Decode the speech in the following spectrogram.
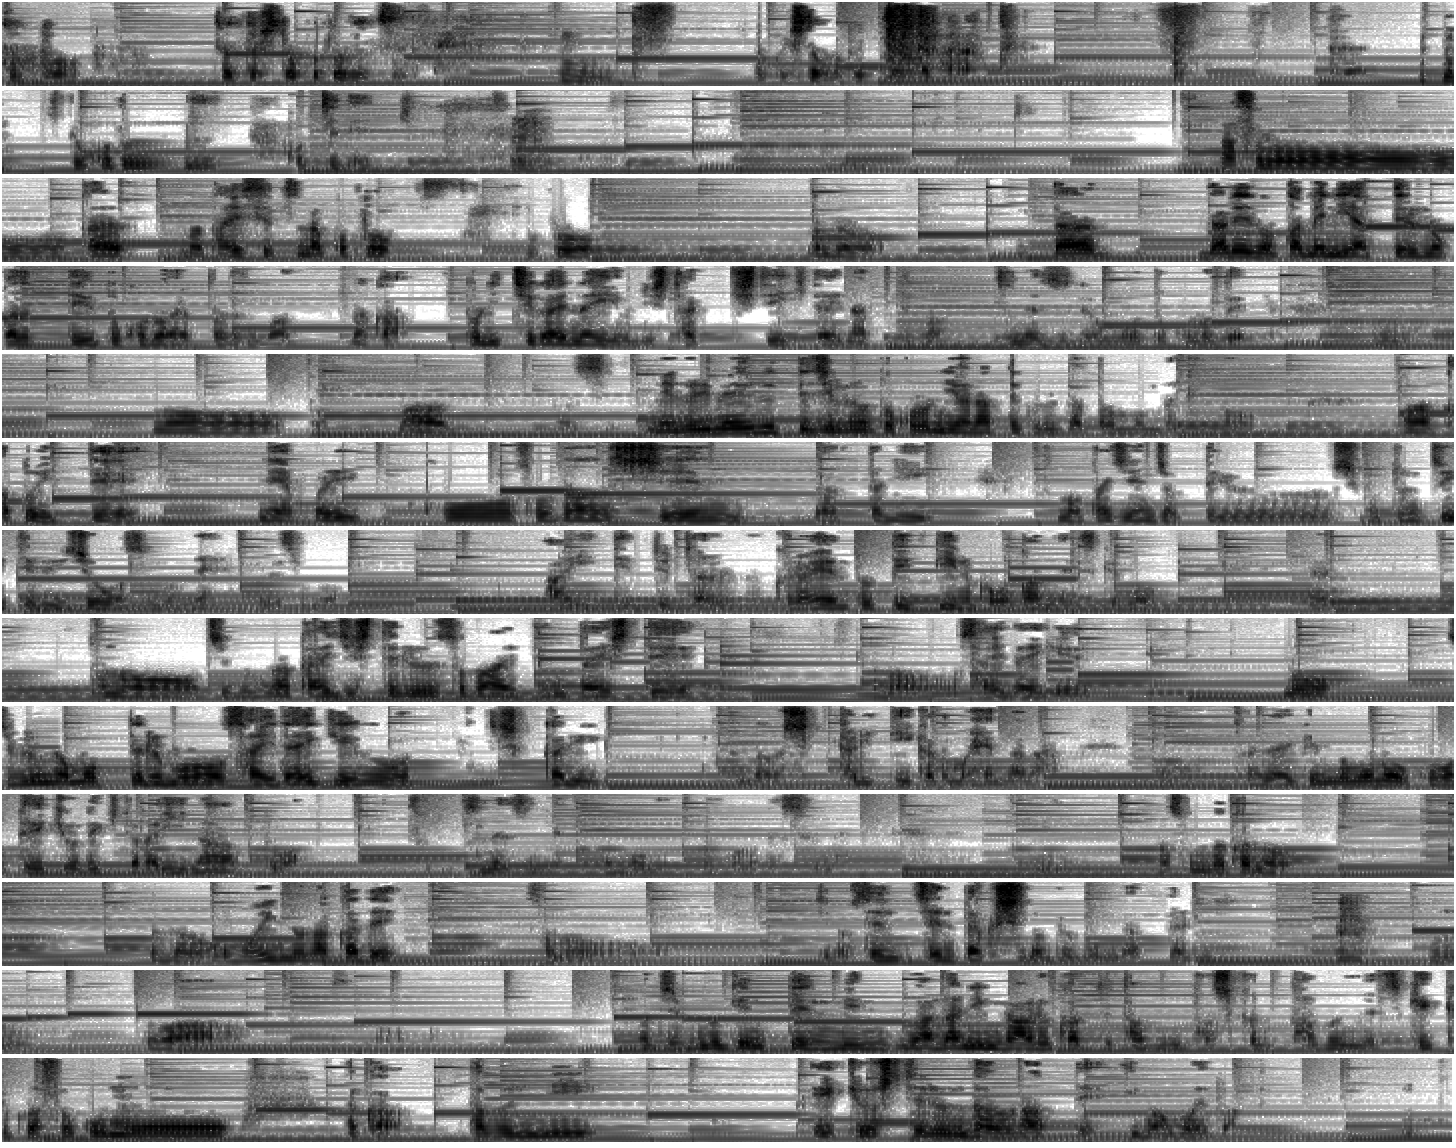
ちょっと、ちょっと一言ずつ。うん。僕一言言っちゃったから。一言ずつ、こっちで。うん。まあ、その、た、まあ、大切なことと、なんだろう。だ、誰のためにやってるのかっていうところは、やっぱり、まあ、なんか、取り違えないようにしたしていきたいなっていうのは常々思うところで。うん。もう、まあ、巡り巡って自分のところにはなってくるんだと思うんだけど、まあ、かといって、ね、やっぱり、こう、相談支援だったり、その対人援助っていう仕事についてる以上は、そのね、これその、相手って言ったら、クライアントって言っていいのかわかんないですけど、ね、その、自分が対峙してるその相手に対して、あの、最大限の、自分が持ってるものを最大限をしっかり、なんだろう、しっかりって言い方も変だな。最大限のものをこう提供できたらいいなとは、常々思うところですよね。うんまあ、その中の、なんだろう、思いの中で、その、の選選択肢の部分だったり、うん。うん。あとは、まあ、自分の原点には何があるかって多分確かに多分です。結局はそこも、なんか多分に影響してるんだろうなって今思えば、うん、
